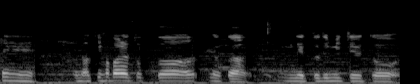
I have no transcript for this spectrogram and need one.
えー、あの秋葉原とか、なんか、ネットで見てると、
